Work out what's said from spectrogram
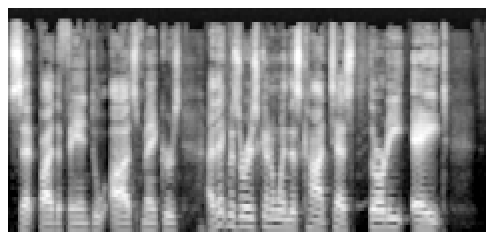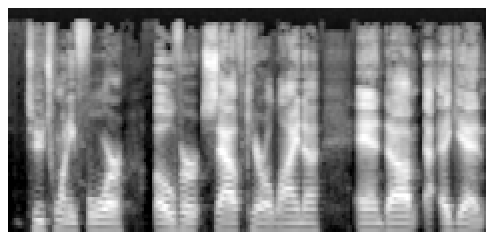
set by the FanDuel odds makers. I think Missouri is going to win this contest 38 to 24 over South Carolina. And um, again,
